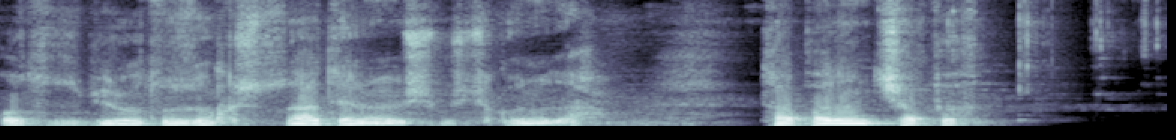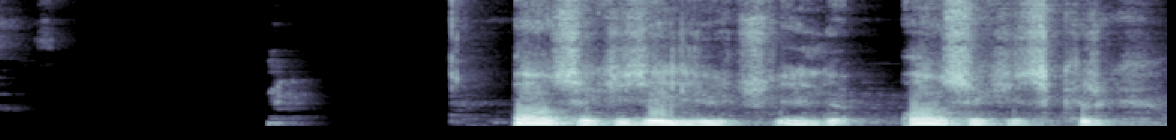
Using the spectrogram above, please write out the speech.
Otuz bir, otuz dokuz. Zaten ölçmüştük onu da. Tapanın çapı 18 53 50 18 40 18 35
